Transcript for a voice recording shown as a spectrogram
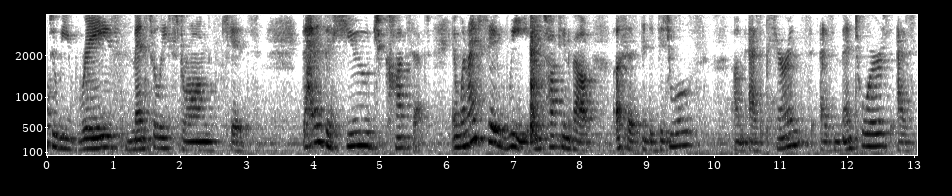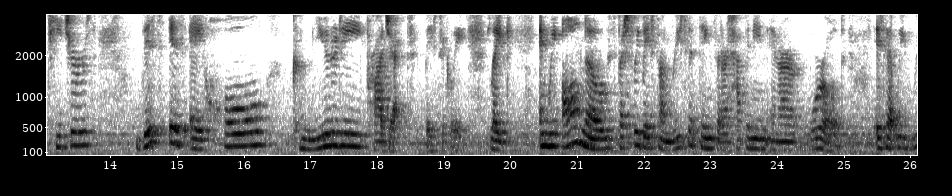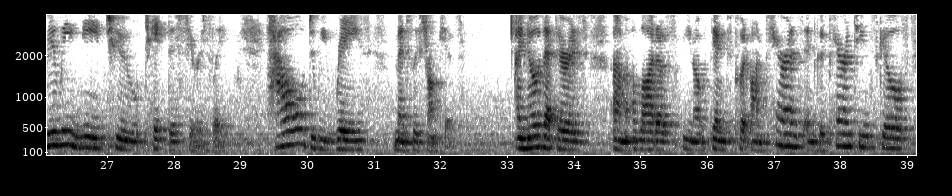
do we raise mentally strong kids? That is a huge concept. And when I say we, I'm talking about us as individuals, um, as parents, as mentors, as teachers. This is a whole community project, basically. Like, and we all know, especially based on recent things that are happening in our world, is that we really need to take this seriously. How do we raise mentally strong kids? I know that there is um, a lot of you know things put on parents and good parenting skills,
